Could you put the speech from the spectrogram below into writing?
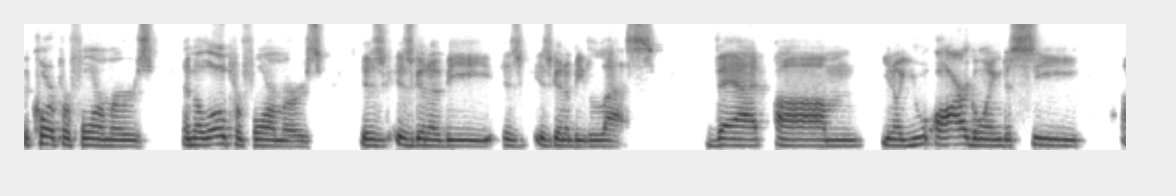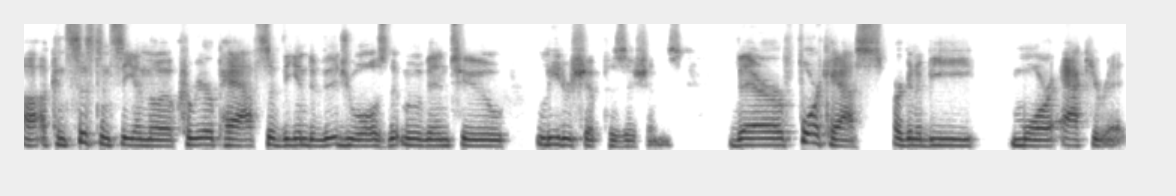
the core performers, and the low performers is is going to be is is going to be less. That um, you know you are going to see uh, a consistency in the career paths of the individuals that move into leadership positions. Their forecasts are going to be more accurate.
